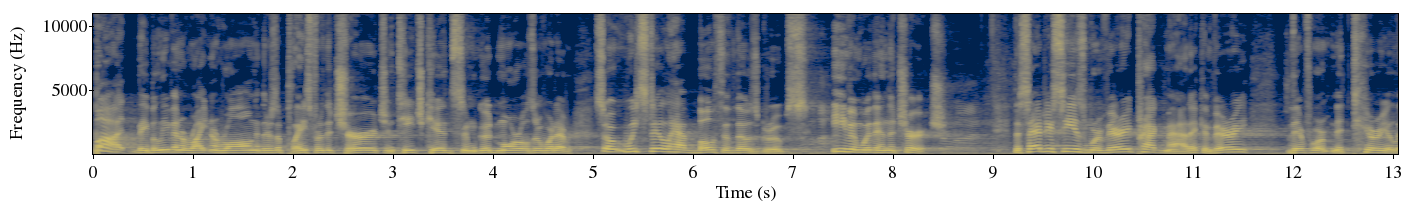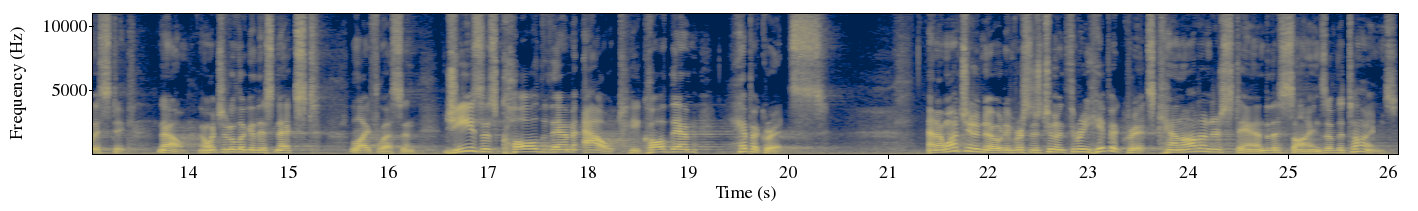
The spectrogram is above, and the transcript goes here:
But they believe in a right and a wrong, and there's a place for the church and teach kids some good morals or whatever. So we still have both of those groups, even within the church. The Sadducees were very pragmatic and very, therefore, materialistic. Now, I want you to look at this next life lesson. Jesus called them out, he called them hypocrites. And I want you to note in verses 2 and 3 hypocrites cannot understand the signs of the times.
